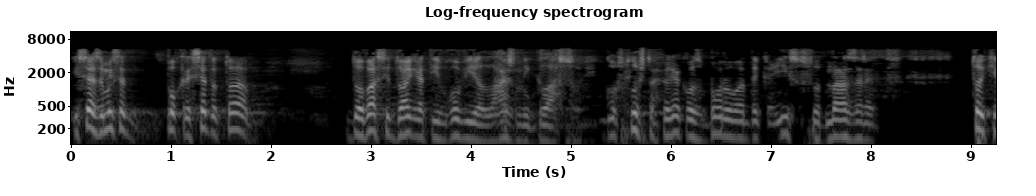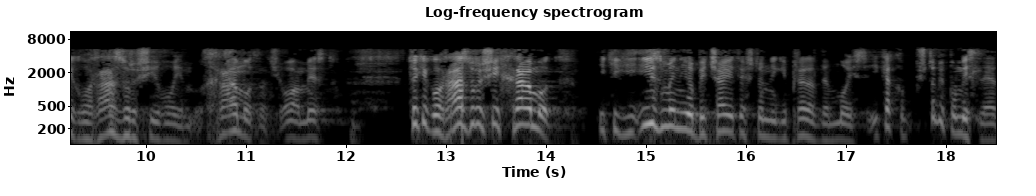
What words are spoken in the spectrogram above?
И сега замислят, покрај сето тоа, до вас и доаѓаат и овие лажни гласови. Го слушнахме како зборува дека Исус од Назарет, тој ќе го разруши овој храмот, значи, ова место. Тој ќе го разруши храмот и ќе ги измени обичаите што не ги предаде Мојсе. И како, што би помислеа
